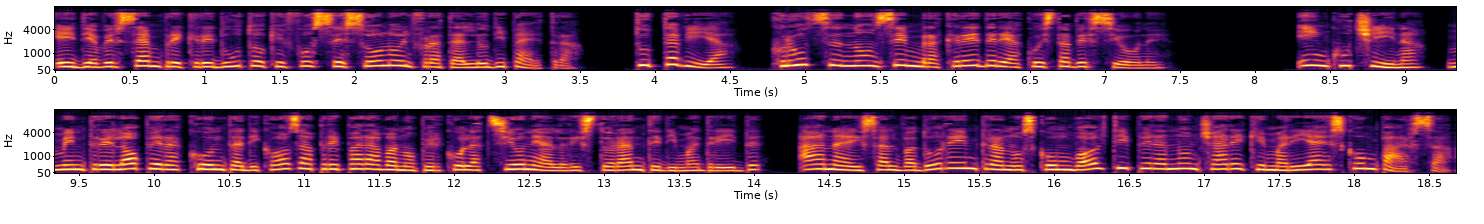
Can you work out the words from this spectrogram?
e di aver sempre creduto che fosse solo il fratello di Petra. Tuttavia, Cruz non sembra credere a questa versione In cucina, mentre Lope racconta di cosa preparavano per colazione al ristorante di Madrid, Ana e Salvador entrano sconvolti per annunciare che Maria è scomparsa.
